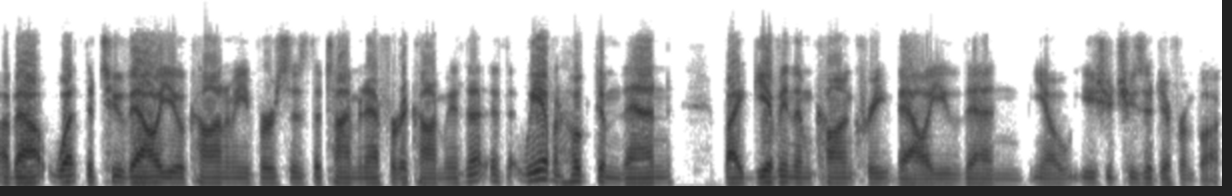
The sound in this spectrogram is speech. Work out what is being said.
about what the two value economy versus the time and effort economy, if we haven't hooked them then by giving them concrete value, then you know you should choose a different book.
